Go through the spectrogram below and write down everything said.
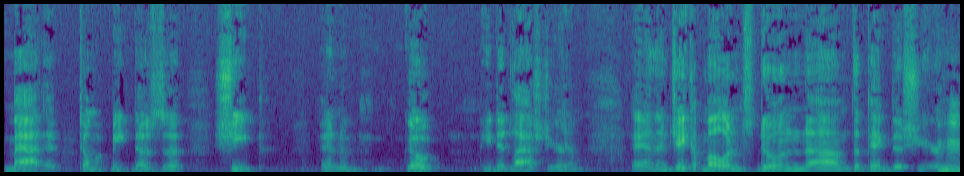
Matt at Tillamook Meat does the sheep and the goat. He did last year. Yep. And then Jacob Mullins doing um, the pig this year. Mm-hmm.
